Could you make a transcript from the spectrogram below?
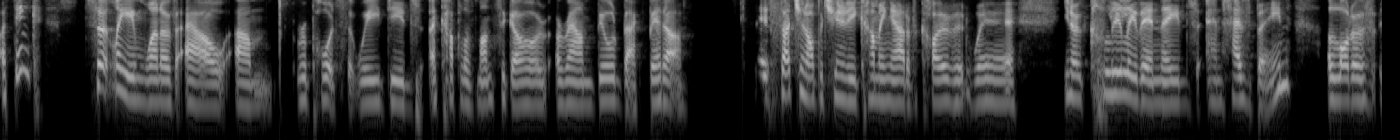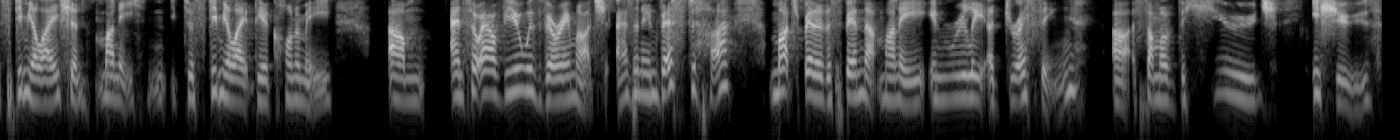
I think certainly in one of our um, reports that we did a couple of months ago around Build Back Better, there's such an opportunity coming out of COVID where, you know, clearly there needs and has been a lot of stimulation money to stimulate the economy. Um, and so our view was very much, as an investor, much better to spend that money in really addressing uh, some of the huge issues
